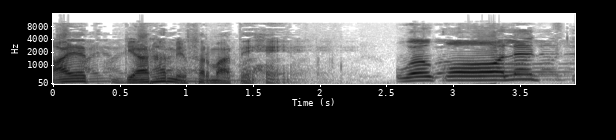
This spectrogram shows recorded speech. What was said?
آیت گیارہ میں فرماتے ہیں۔ وقالت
